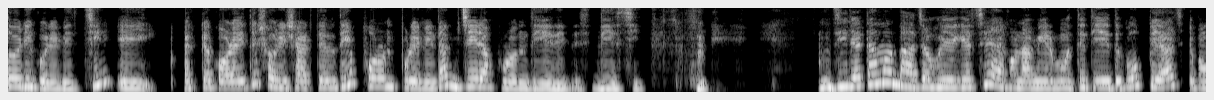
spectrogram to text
তৈরি করে নিচ্ছি এই একটা কড়াইতে সরিষার তেল দিয়ে ফোড়ন পুড়ে নিলাম, জিরা ফোড়ন দিয়ে দিয়েছি। জিরাটা আমার ভাজা হয়ে গেছে, এখন আমি এর মধ্যে দিয়ে দেবো পেঁয়াজ এবং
